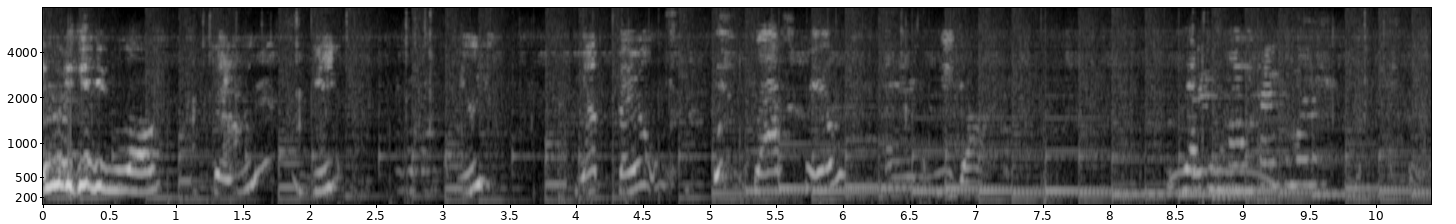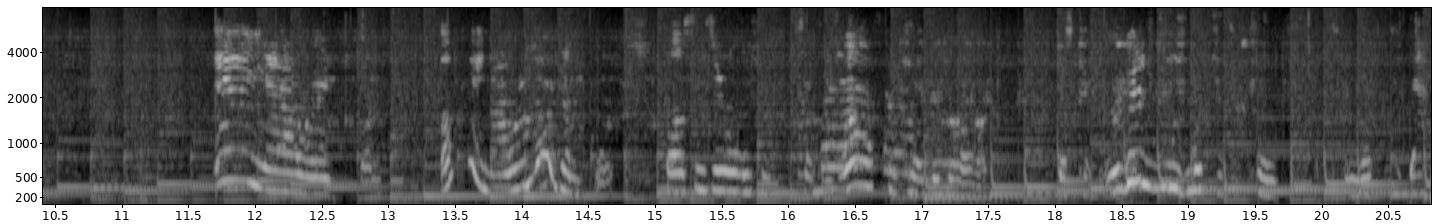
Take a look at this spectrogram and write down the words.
we're getting long. Fail. Good. Good. Yep, fail. Last fail. And we got. We have to leave. And yeah, we're done. Okay, now we're more done for. Well, since they're only 50 seconds left, we can't do more. Just kidding. We're going to do as much as we can. So look at that.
